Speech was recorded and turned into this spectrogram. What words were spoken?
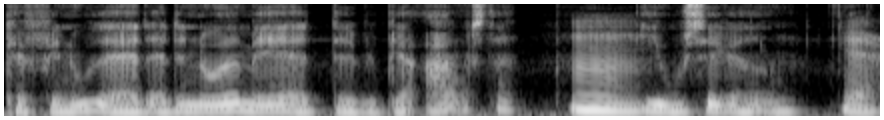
kan finde ud af det, er det noget med, at øh, vi bliver angste mm. i usikkerheden? Ja.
